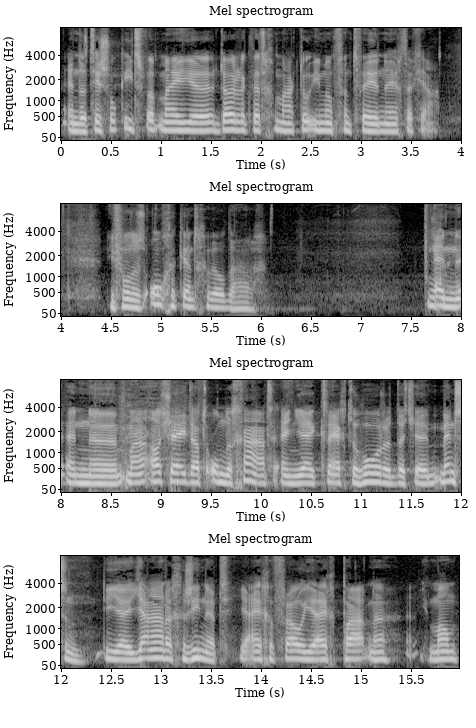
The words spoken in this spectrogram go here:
En dat is ook iets wat mij eh, duidelijk werd gemaakt door iemand van 92 jaar. Die vond het ongekend gewelddadig. Ja. En, en, eh, maar als jij dat ondergaat en jij krijgt te horen dat jij mensen die je jaren gezien hebt, je eigen vrouw, je eigen partner, je man,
